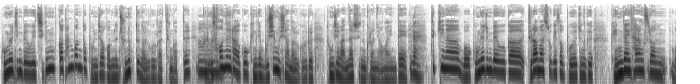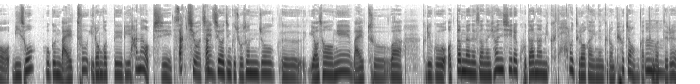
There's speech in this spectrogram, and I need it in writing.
공효진 배우의 지금껏 한 번도 본 적 없는 주눅든 얼굴 같은 것들 그리고 음. 서늘하고 굉장히 무시무시한 얼굴을 동시에 만날 수 있는 그런 영화인데 네. 특히나 뭐 공 효진 배우가 드라마 속에서 보여주는 그 굉장히 사랑스러운 뭐 미소 혹은 말투 이런 것들이 하나 없이 싹 지워진. 싹 지워진 그 조선족 그 여성의 말투와 그리고 어떤 면에서는 현실의 고단함이 그대로 들어가 있는 그런 표정 같은 음. 것들은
